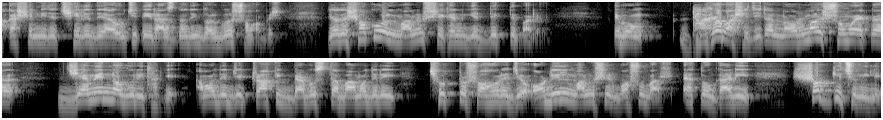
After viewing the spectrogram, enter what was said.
আকাশের নিচে ছেড়ে দেওয়া উচিত এই রাজনৈতিক দলগুলোর সমাবেশ, যাতে সকল মানুষ সেখানে গিয়ে দেখতে পারে। এবং ঢাকাবাসী, যেটা নর্মাল সময় একটা জ্যামের নগরী থাকে, আমাদের যে ট্রাফিক ব্যবস্থা বা আমাদের এই ছোট্ট শহরে যে অডেল মানুষের বসবাস, এত গাড়ি সব কিছু মিলে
